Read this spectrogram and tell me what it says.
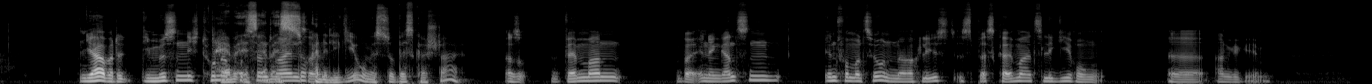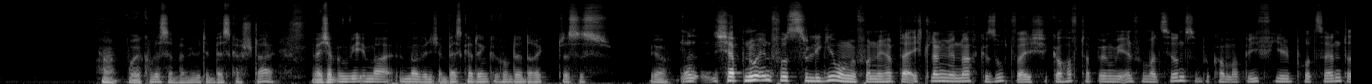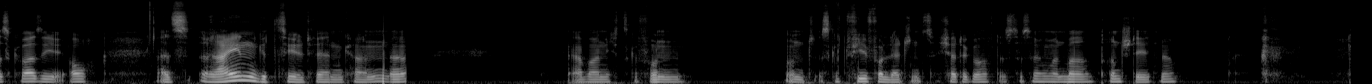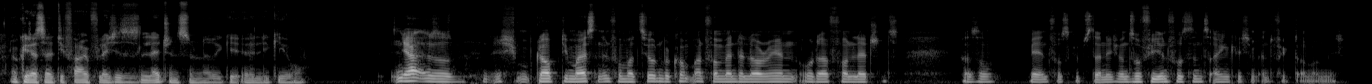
Ja, aber die müssen nicht 100% Ja, aber es, aber rein es ist doch sein. keine Legierung, es ist doch Beskar Stahl. Also, wenn man bei, in den ganzen Informationen nachliest, ist Beskar immer als Legierung äh, angegeben. Hm, woher kommt das denn bei mir mit dem Beskar Stahl? Weil ich habe irgendwie immer, immer, wenn ich an Beskar denke, kommt dann direkt, das ist, ja. Also, Ich habe nur Infos zu Legierungen gefunden. Ich habe da echt lange nachgesucht, weil ich gehofft habe, irgendwie Informationen zu bekommen, ab wie viel Prozent das quasi auch als rein gezählt werden kann. Ne? Aber nichts gefunden. Und es gibt viel von Legends. Ich hatte gehofft, dass das irgendwann mal drin steht, ne? Okay, das ist halt die Frage, vielleicht ist es in Legends so eine äh, Legierung. Ja, also ich glaube, die meisten Informationen bekommt man von Mandalorian oder von Legends. Also mehr Infos gibt es da nicht. Und so viele Infos sind es eigentlich im Endeffekt auch noch nicht.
